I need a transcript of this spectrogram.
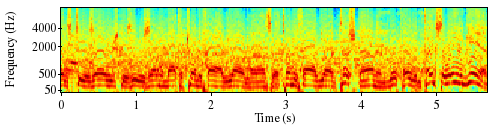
adds to his average because he was on about the 25-yard line. So a 25-yard touchdown, and Brookhaven takes the lead again,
